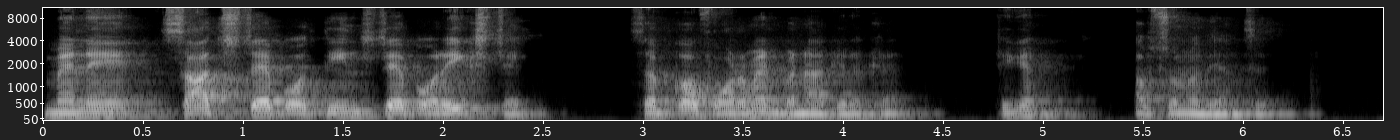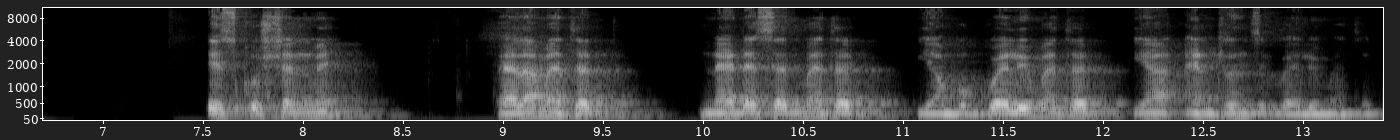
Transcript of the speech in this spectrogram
मैंने सात स्टेप और तीन स्टेप और एक स्टेप सबका फॉर्मेट बना के रखा है, ठीक है? अब सुनो ध्यान से। इस क्वेश्चन में पहला मेथड नेट एसेट मेथड या बुक वैल्यू मेथड या एंट्रेंसिक वैल्यू मेथड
